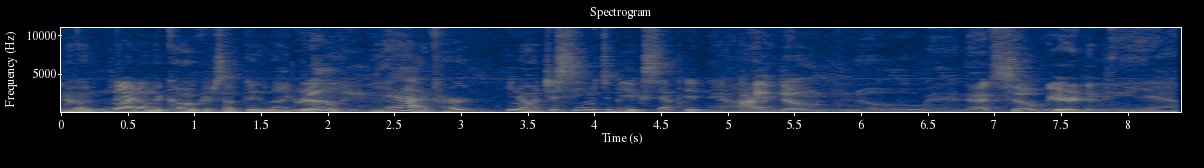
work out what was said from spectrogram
you know night on the coke or something like. really. Yeah, I've heard. You know, it just seems to be accepted now. I don't know, man. That's so weird to me. yeah.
